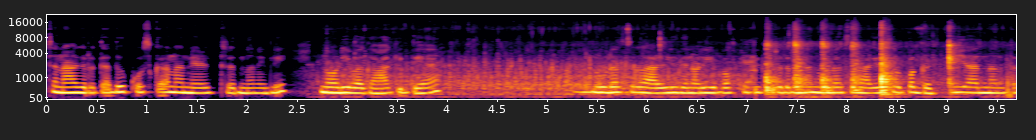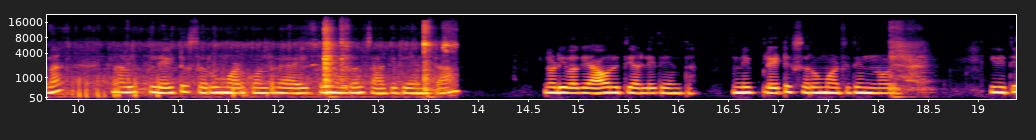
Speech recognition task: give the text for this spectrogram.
ಚೆನ್ನಾಗಿರುತ್ತೆ. ಅದಕ್ಕೋಸ್ಕರ ನಾನು ಹೇಳ್ತಿರೋದು ನಾನಿಲ್ಲಿ. ನೋಡಿ ಇವಾಗ ಆಗಿದೆ ನೂಡಲ್ಸ್ ಎಲ್ಲ ಅಳ್ಳಿದೆ ನೋಡಿ, ಇವಾಗ ಕುದಿತಿರೋದ್ರಿಂದ ನೂಡಲ್ಸ್ ಎಲ್ಲ ಆಗಿದೆ. ಸ್ವಲ್ಪ ಗಟ್ಟಿಯಾದ ನಂತರ ನಾವಿಲ್ಲಿ ಪ್ಲೇಟಿಗೆ ಸರ್ವ್ ಮಾಡಿಕೊಂಡ್ರೆ ಆಯಿತು, ನೂಡಲ್ಸ್ ಆಗಿದೆ ಅಂತ. ನೋಡಿ ಇವಾಗ ಯಾವ ರೀತಿ ಅಳ್ಳಿದೆ ಅಂತ. ನೀವು ಪ್ಲೇಟಿಗೆ ಸರ್ವ್ ಮಾಡ್ತಿದ್ದೀನಿ ನೋಡಿ. ಈ ರೀತಿ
